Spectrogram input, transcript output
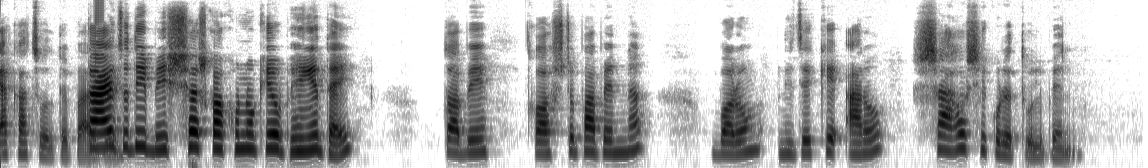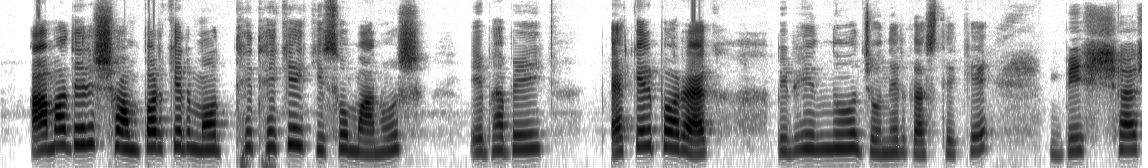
একা চলতে পারে তাই যদি বিশ্বাস কখনো কেউ ভেঙে দেয়, তবে কষ্ট পাবেন না, বরং নিজেকে আরও সাহসী করে তুলবেন। আমাদের সম্পর্কের মধ্যে থেকে কিছু মানুষ এভাবেই একের পর এক বিভিন্ন জনের কাছ থেকে বিশ্বাস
